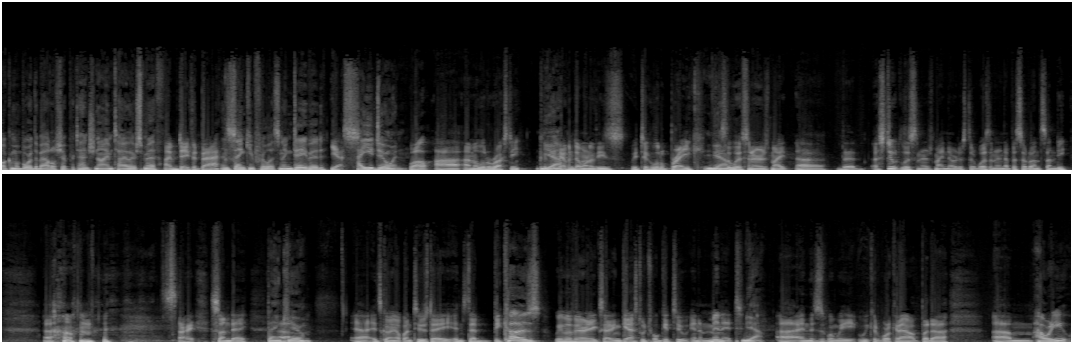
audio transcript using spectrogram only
welcome aboard the Battleship Pretension. I'm Tyler Smith, I'm David Bax. and thank you for listening, David. Yes. how you doing? well, uh, I'm a little rusty because Yeah. we haven't done one of these. We took a little break. Yeah. the listeners might, uh, the astute listeners might notice there wasn't an episode on Sunday. Um, sorry, Sunday. Thank you. Um, Uh, it's going up on Tuesday instead because we have a very exciting guest, which we'll get to in a minute. Yeah. Uh, and this is when we, we could work it out. But uh, um, how are you?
